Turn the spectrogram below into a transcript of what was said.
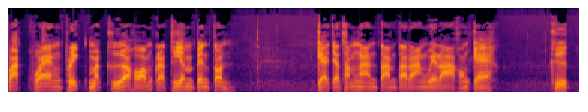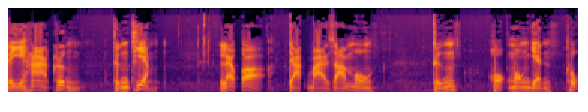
ฟักแฟงพริก มะเขือหอมกระเทียมเป็นต้น แกจะทำงานตามตารางเวลาของแก คือตีห้าครึ่งถึงเที่ยง แล้วก็จากบ่ายสามโมงถึงหกโมงเย็นทุก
